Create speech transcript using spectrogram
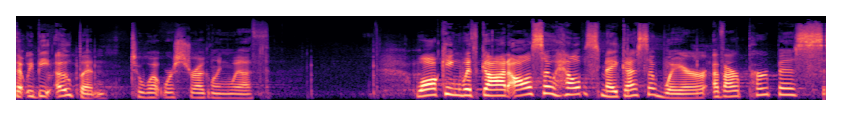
that we be open to what we're struggling with. Walking with God also helps make us aware of our purpose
